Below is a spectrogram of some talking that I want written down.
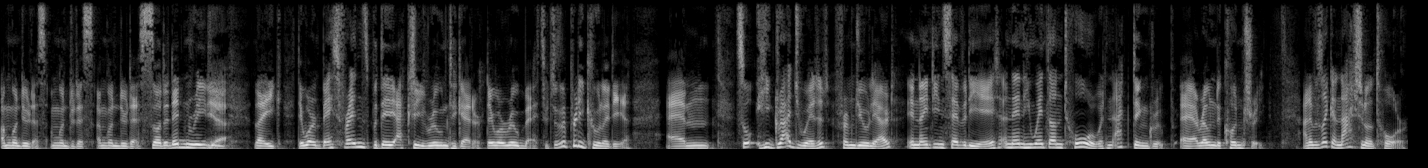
"I'm going to do this, I'm going to do this, I'm going to do this." So they didn't really Yeah. like they weren't best friends, but they actually roomed together. They were roommates, which is a pretty cool idea. Um, so he graduated from Juilliard in 1978, and then he went on tour with an acting group uh, around the country, and it was like a national tour.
